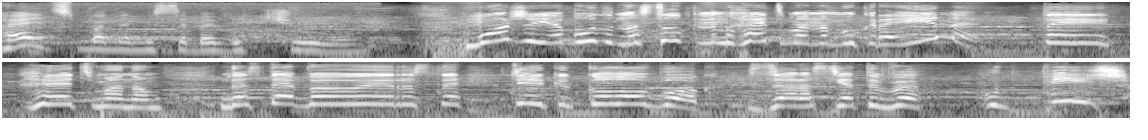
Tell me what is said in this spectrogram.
Гетьманами себе відчули. Може, я буду наступним гетьманом України? Ти гетьманом, з тебе виросте тільки колобок. Зараз я тебе у піч.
